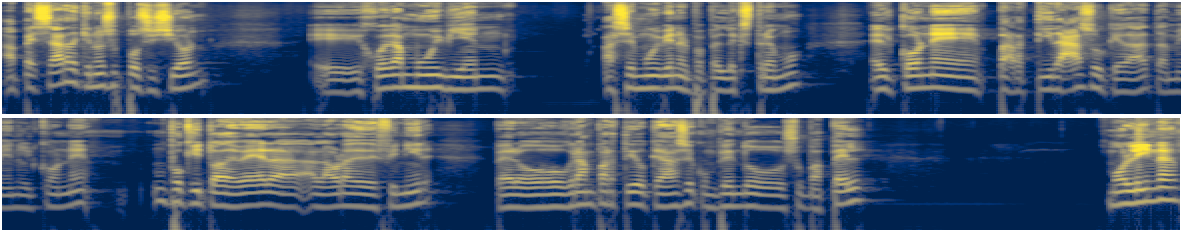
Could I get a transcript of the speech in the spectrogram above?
a pesar de que no es su posición, eh, juega muy bien, hace muy bien el papel de extremo. El Cone, partidazo que da también el Cone. Un poquito a deber a la hora de definir, pero gran partido que hace cumpliendo su papel. Molina,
